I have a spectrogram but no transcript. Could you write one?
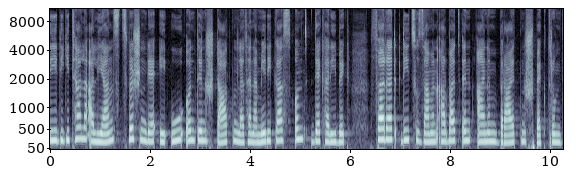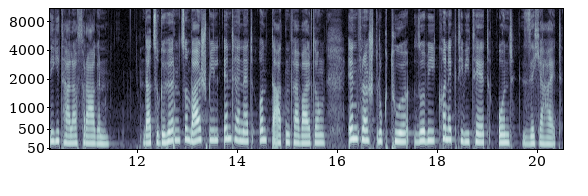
Die digitale Allianz zwischen der EU und den Staaten Lateinamerikas und der Karibik fördert die Zusammenarbeit in einem breiten Spektrum digitaler Fragen. Dazu gehören zum Beispiel Internet- und Datenverwaltung, Infrastruktur sowie Konnektivität und Sicherheit.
